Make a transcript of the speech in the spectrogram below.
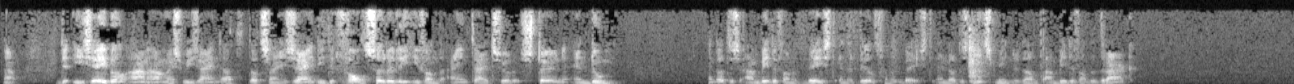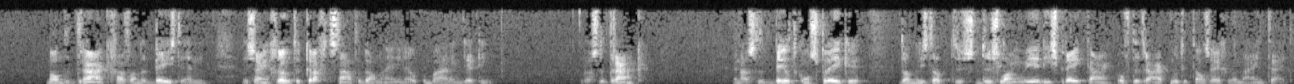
Nou, de Izebel-aanhangers, wie zijn dat? Dat zijn zij die de valse religie van de eindtijd zullen steunen en doen. En dat is aanbidden van het beest en het beeld van het beest. En dat is niets minder dan het aanbidden van de draak. Want de draak gaat van het beest en zijn grote kracht staat er dan hè, in openbaring 13. Dat was de draak. En als het beeld kon spreken, dan is dat dus de slang weer die spreekt daar. Of de draak moet ik dan zeggen van de eindtijd.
